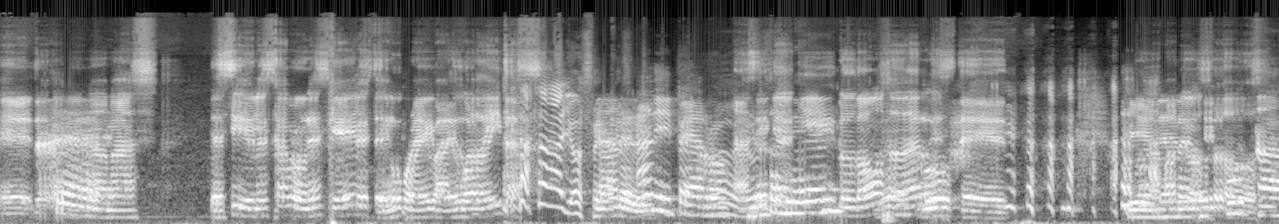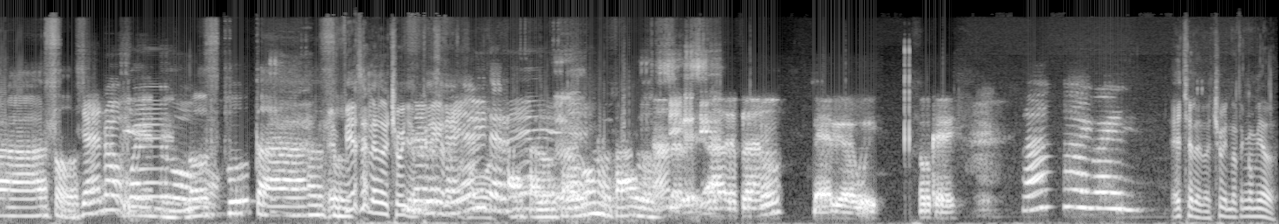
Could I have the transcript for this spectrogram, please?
eh, nada más decirles, cabrones, que les tengo por ahí varias guardaditas. Ah, yo sé. Ani, perro. Así que aquí los vamos a dar, este... Vienen los todos. putazos. Ya no juego. los putazos. Empiézale, Don Chuy, Se me empiézale, el internet. Ah, Sigue, sigue. ah, de plano. Verga, güey. Ok. Ay, güey. Échale, Don Chuy, no tengo miedo.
